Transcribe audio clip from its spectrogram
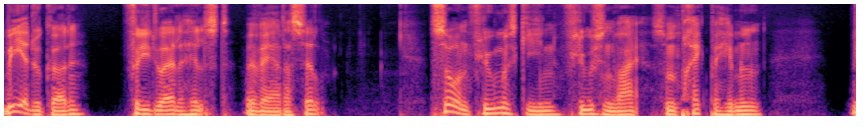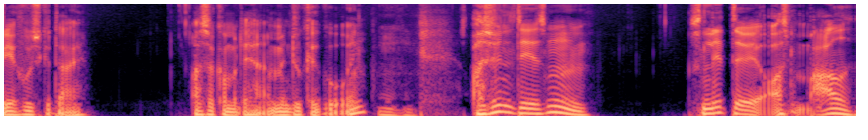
ved at du gør det, fordi du allerhelst vil være dig selv. Så en flyvemaskine flyve sin vej som prik på himlen ved at huske dig. Og så kommer det her, men du kan gå, ikke? Mm-hmm. Og jeg synes, det er sådan, sådan lidt øh, også meget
